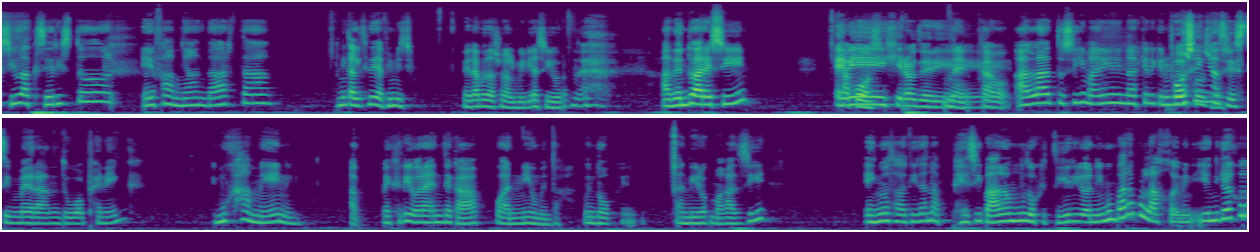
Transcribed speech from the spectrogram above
σίγουρα ξέρεις τον, έφα μια αντάρτα». Είναι η καλύτερη διαφήμιση. Μετά από τα social media, σίγουρα. αν δεν του αρέσει, Είναι κακός. η χειρότερη. Ναι, κακό. Αλλά το σύγχυμα είναι να έρχεται καινούργιος Πώς κόσμος. ένιωθες τη μέρα του opening; Ήμουν χαμένη. Α, Μέχρι ώρα 11 που ανοίγουμε τα, που είναι το open, ανοίγω το μαγαζί, ένιωθα ότι ήταν να πέσει πάνω μου το κτίριο. Ήμουν πάρα πολλά αγχωμένη. Γενικά έχω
